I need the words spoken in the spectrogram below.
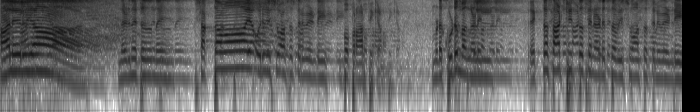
ഹാലേലുയാ എഴുന്നേറ്റ് നിന്നേ. ശക്തമായ ഒരു വിശ്വാസത്തിന് വേണ്ടി ഇപ്പൊ പ്രാർത്ഥിക്കണം. നമ്മുടെ കുടുംബങ്ങളിൽ രക്തസാക്ഷിത്വത്തിനടുത്ത വിശ്വാസത്തിന് വേണ്ടി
